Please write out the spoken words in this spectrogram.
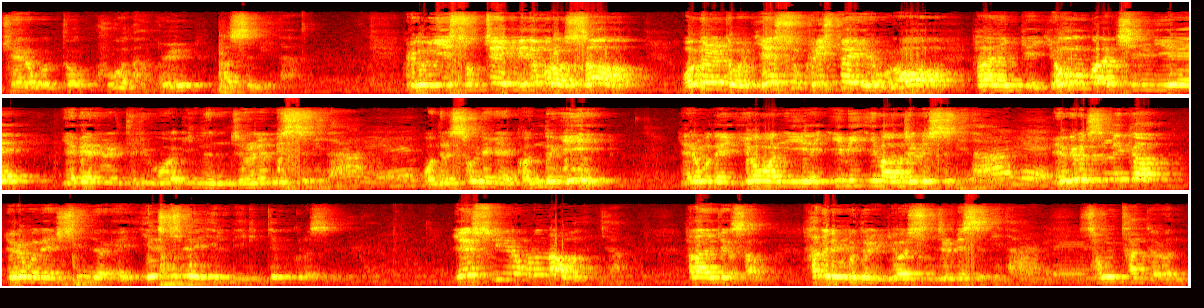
죄로부터 구원함을 받습니다. 그리고 이 속죄의 믿음으로써 오늘도 예수 그리스도의 이름으로 하나님께 영과 진리의 예배를 드리고 있는 줄 믿습니다. 오늘 성령의 건능이 여러분의 영혼 위에 이미 임한 줄 믿습니다. 왜 그렇습니까? 여러분의 심령에 예수의 이름이 있기 때문에 그렇습니다. 예수 이름으로 나오는 자 하나님께서 하늘의 문을 여신 줄 믿습니다. 성탄절은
